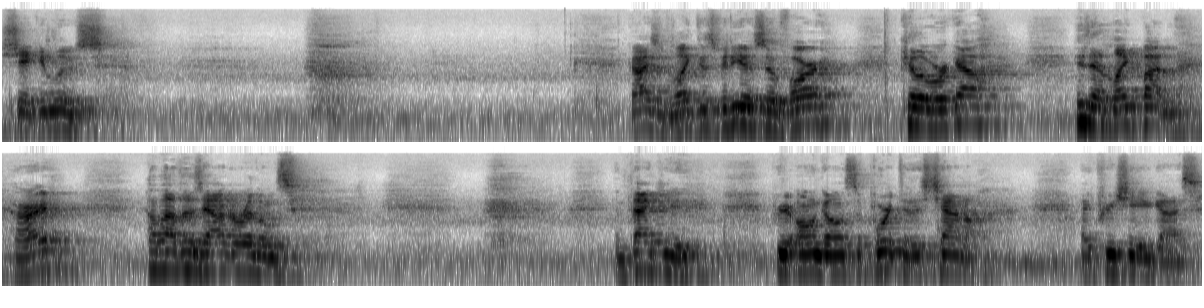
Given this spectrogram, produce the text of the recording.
Shake it loose. Guys, if you like this video so far, killer workout, hit that like button, all right? How about those algorithms? And thank you for your ongoing support to this channel. I appreciate you guys.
